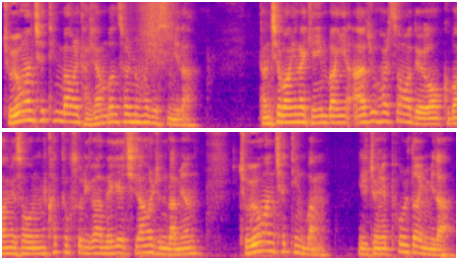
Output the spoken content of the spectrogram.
조용한 채팅방을 다시 한번 설명하겠습니다. 단체방이나 개인방이 아주 활성화되어 그 방에서 오는 카톡 소리가 내게 지장을 준다면 조용한 채팅방, 일종의 폴더입니다.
